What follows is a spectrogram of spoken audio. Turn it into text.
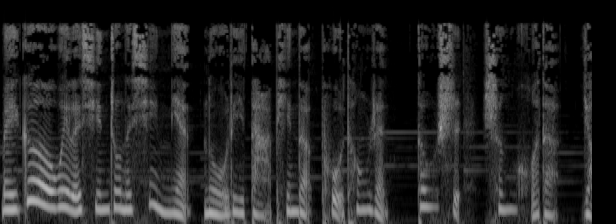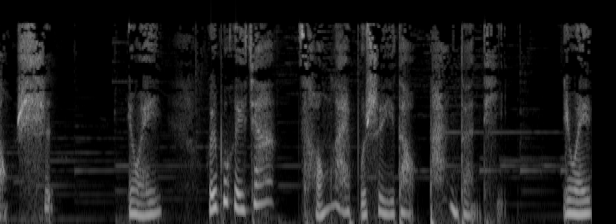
每个为了心中的信念努力打拼的普通人，都是生活的勇士。因为回不回家从来不是一道判断题，因为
